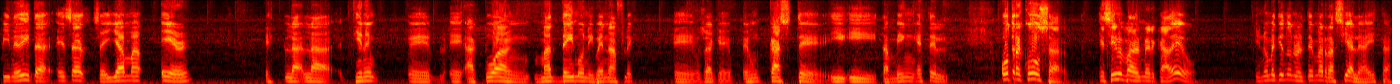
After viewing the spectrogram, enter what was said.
Pinedita, esa se llama Air. La, la, tienen, actúan Matt Damon y Ben Affleck eh, o sea que es un cast y, también este otra cosa que sirve para el mercadeo. Y no metiéndonos en el tema racial, ahí está,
